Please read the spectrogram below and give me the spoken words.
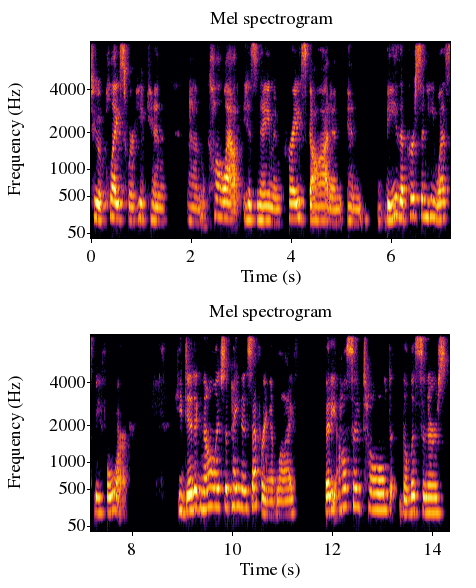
to a place where he can um, call out his name and praise God and, and be the person he was before. He did acknowledge the pain and suffering of life, but he also told the listeners,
